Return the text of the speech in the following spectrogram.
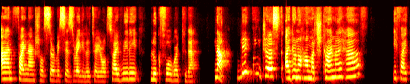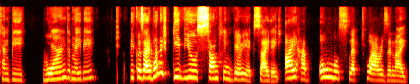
and financial services regulatory role. So I really look forward to that. Now, let me just, I don't know how much time I have, if I can be warned maybe because I want to give you something very exciting. I have almost slept two hours a night,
